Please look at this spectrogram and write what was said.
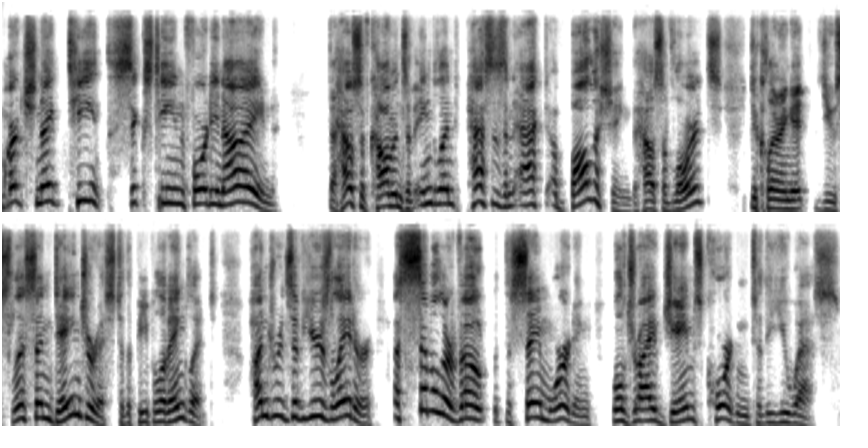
March 19th, 1649. The House of Commons of England passes an act abolishing the House of Lords, declaring it useless and dangerous to the people of England. Hundreds of years later, a similar vote with the same wording will drive James Corden to the US.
